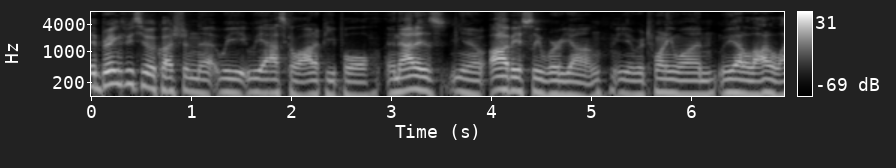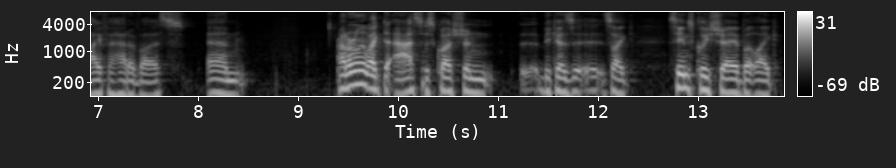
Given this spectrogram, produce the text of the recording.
It brings me to a question that we, we ask a lot of people, and that is, you know, obviously we're young. You know, we're 21. We got a lot of life ahead of us. And I don't really like to ask this question uh, because it- it's like, seems cliche, but like,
